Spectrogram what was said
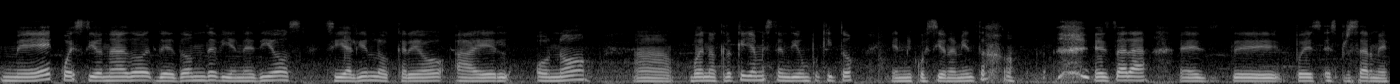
me he cuestionado de dónde viene Dios, si alguien lo creó a él o no. Ah, bueno, creo que ya me extendí un poquito en mi cuestionamiento. es para este, pues expresarme.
